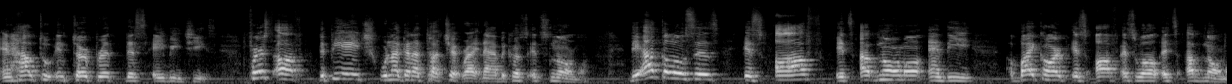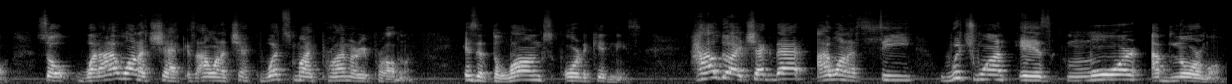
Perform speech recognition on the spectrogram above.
and how to interpret this ABGs. First off, the pH, we're not gonna touch it right now because it's normal. The alkalosis is off, it's abnormal, and the bicarb is off as well, it's abnormal. So what I want to check is I want to check what's my primary problem. Is it the lungs or the kidneys? How do I check that? I want to see which one is more abnormal.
